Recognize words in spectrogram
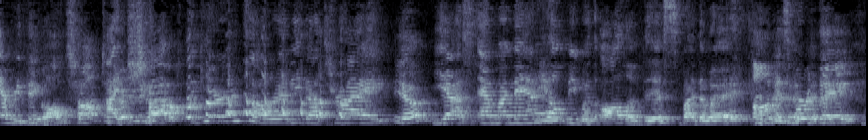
everything all chopped I ready to go. chopped the carrots already, that's right. Yep. Yes, and my man helped me with all of this, by the way. On his birthday.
